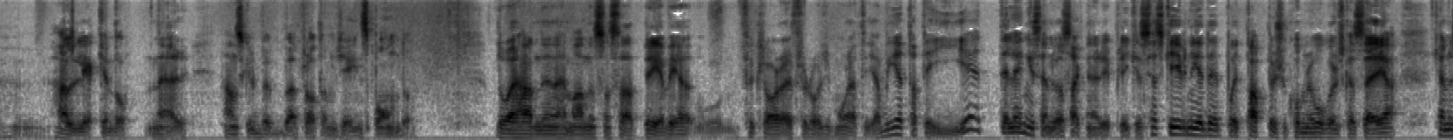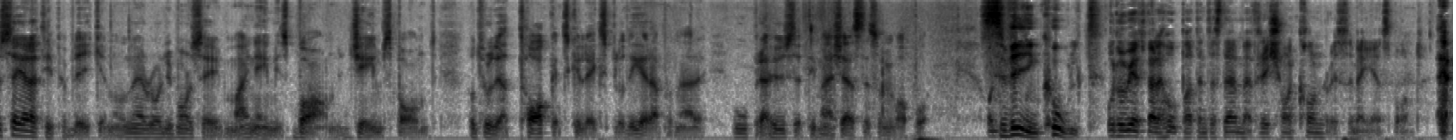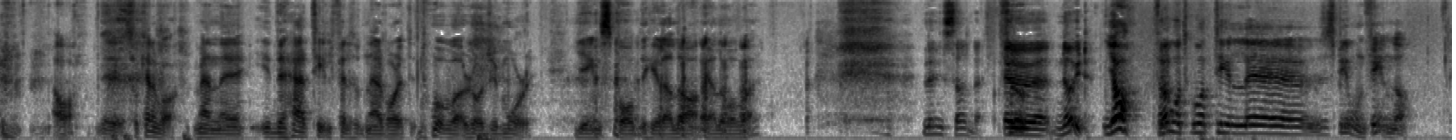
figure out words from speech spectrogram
halvleken då. När han skulle börja prata om James Bond. Då. Då är han den här mannen som satt bredvid och förklarade för Roger Moore att jag vet att det är jättelänge sedan du har sagt den här repliken. Så jag skriver ner det på ett papper så kommer du ihåg vad du ska säga. Kan du säga det till publiken? Och när Roger Moore säger My name is Bond, James Bond. Då trodde jag att taket skulle explodera på det här operahuset i Manchester som vi var på. Svincoolt! Och då vet vi allihopa att det inte stämmer för det är Sean Connery som är James Bond. Ja, eh, så kan det vara. Men eh, i det här tillfället och närvaret, då var Roger Moore James Bond hela dagen, jag lovar. Lysande. Är du eh, nöjd? Ja, för att återgå till eh, spionfilm då.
